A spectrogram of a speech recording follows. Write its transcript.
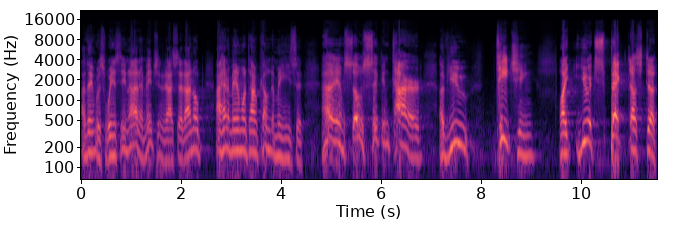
I think it was Wednesday night, I mentioned it. I said, I know, I had a man one time come to me. He said, I am so sick and tired of you teaching like you expect us to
